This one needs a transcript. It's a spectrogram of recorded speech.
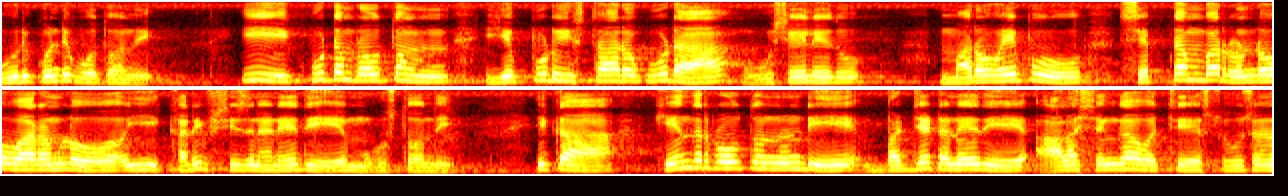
ఊరుకుండి పోతోంది. ఈ కూటమి ప్రభుత్వం ఎప్పుడు ఇస్తారో కూడా ఊసేయలేదు మరోవైపు సెప్టెంబర్ రెండవ వారంలో ఈ ఖరీఫ్ సీజన్ అనేది ముగుస్తోంది. ఇక కేంద్ర ప్రభుత్వం నుండి బడ్జెట్ అనేది ఆలస్యంగా వచ్చే సూచన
